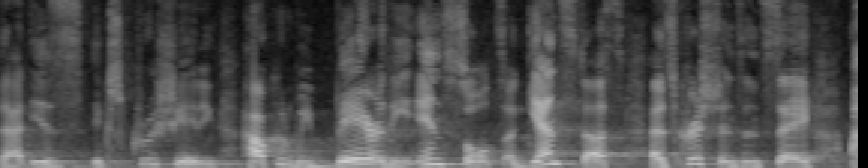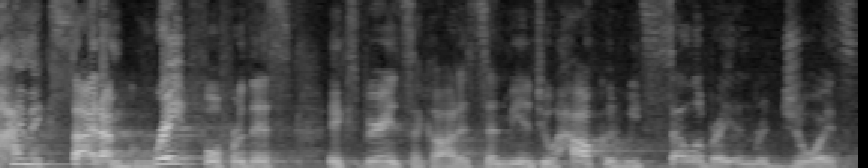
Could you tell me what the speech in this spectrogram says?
that is excruciating? How could we bear the insults against us as Christians and say, I'm excited, I'm grateful for this experience that God has sent me into? How could we celebrate and rejoice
